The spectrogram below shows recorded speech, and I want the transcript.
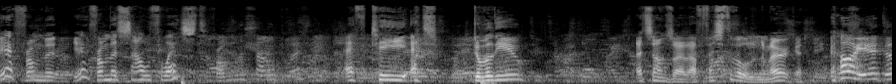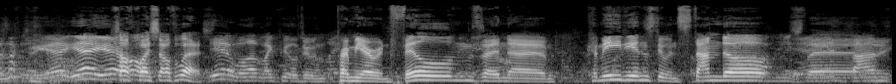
Yeah, from the yeah from the southwest. From the southwest. FTSW. That sounds like that festival in America. Oh yeah, it does actually. Yeah, yeah, yeah. South oh. by Southwest. Yeah, we'll have like people doing premiere in films and um, comedians doing stand-ups, there, bands,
